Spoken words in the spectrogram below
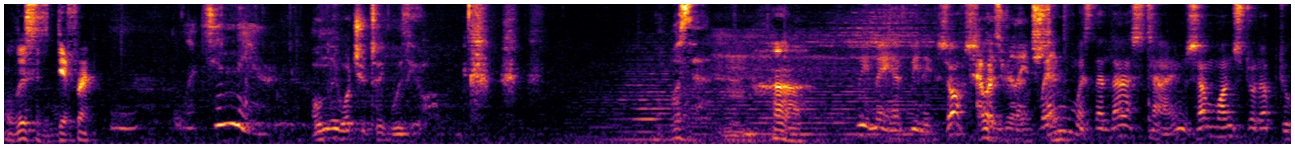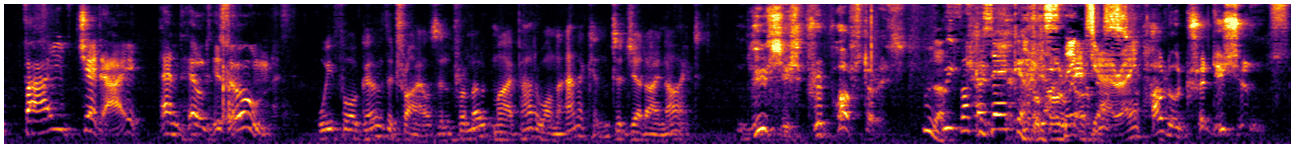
Well, this is different. What's in there? Only what you take with you. What was that? Huh. We may have been exhausted. That was really but interesting. When was the last time someone stood up to five Jedi and held his own? We forego the trials and promote my Padawan Anakin to Jedi Knight. This is preposterous. Who the we fuck can't is that guy? The snake guy, right? Hallowed traditions.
